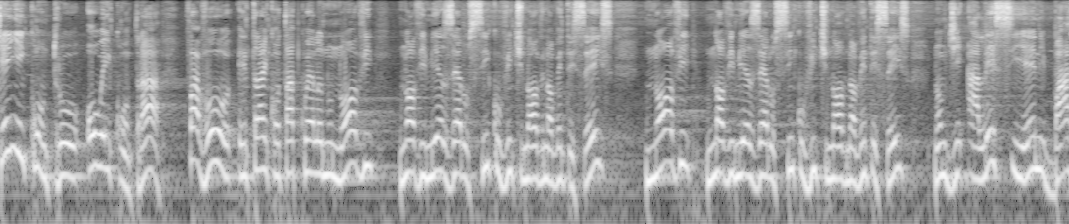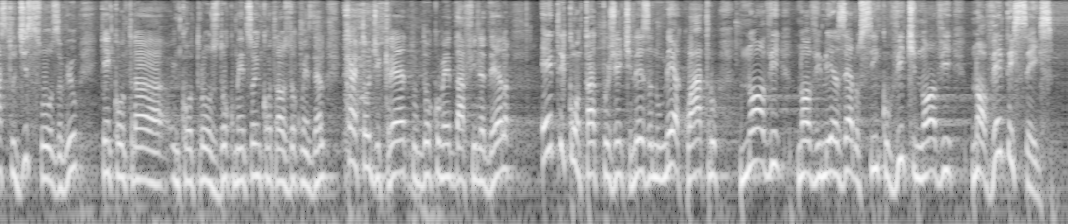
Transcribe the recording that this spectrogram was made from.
quem encontrou ou encontrar, favor, entrar em contato com ela no 99605 2996 996052996, nome de Alessiene Basto de Souza, viu? Quem encontrar, encontrou os documentos ou encontrar os documentos dela, cartão de crédito, documento da filha dela, entre em contato por gentileza no 64 99605 2996.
